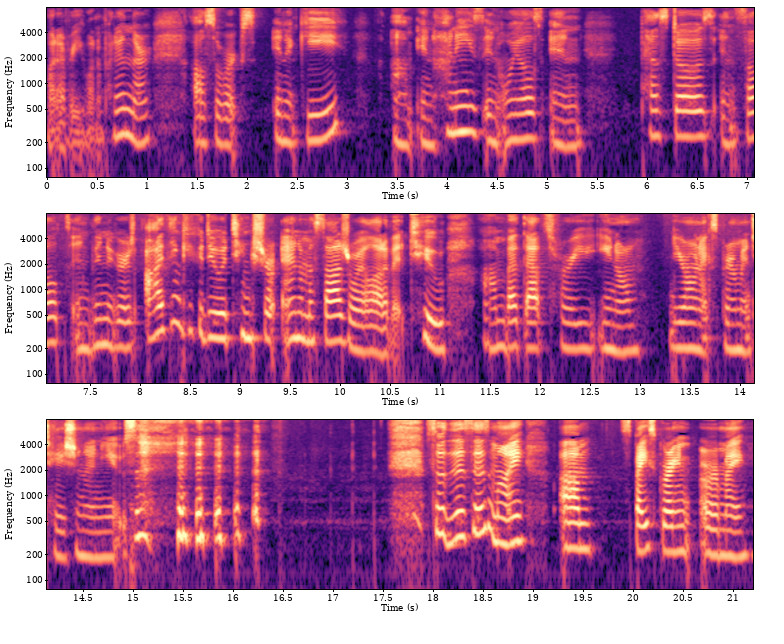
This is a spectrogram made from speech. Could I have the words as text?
whatever you want to put in there. Also works in a ghee, um, in honeys, in oils, in pestos and salts and vinegars. I think you could do a tincture and a massage oil out of it too, um, but that's for, you know, your own experimentation and use. so this is my um, spice grind or my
